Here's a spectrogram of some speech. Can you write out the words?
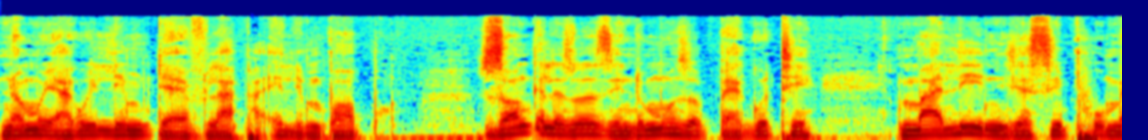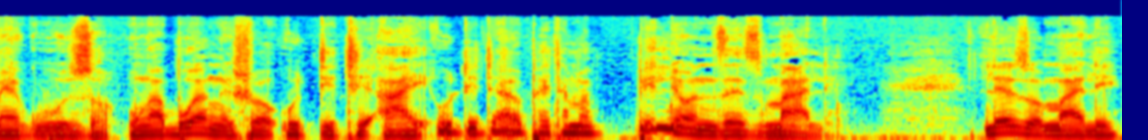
noma uya kuLimdev lapha eLimpopo. Zonke lezo zinto uma uzobheka ukuthi malini nje siphume kuzo ungabuka ngisho uDTI uDTI uphethe ama billions ezimali. Lezo mali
